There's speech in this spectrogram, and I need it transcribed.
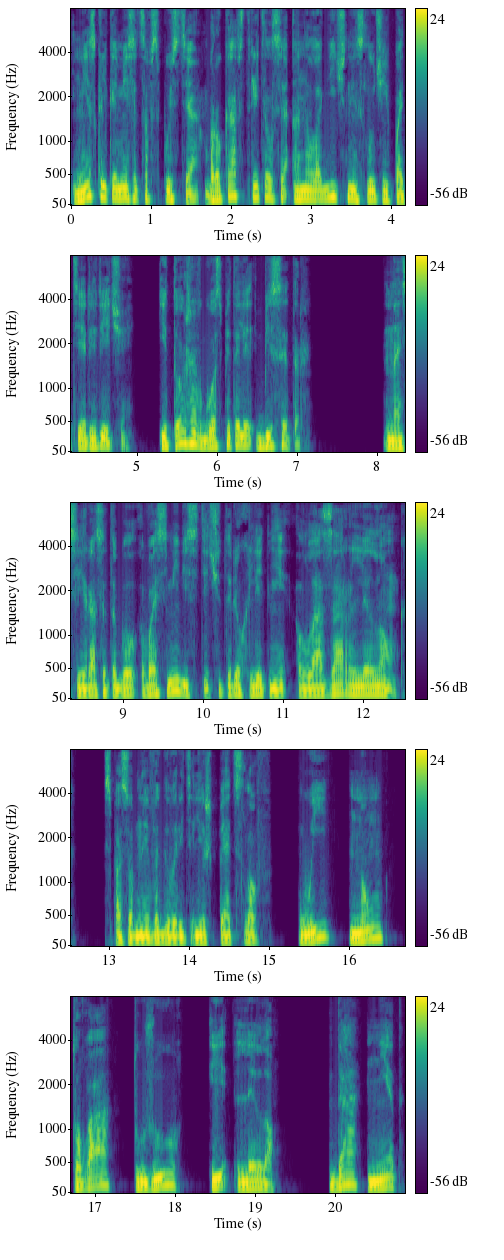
Несколько месяцев спустя Брука встретился аналогичный случай потери речи, и тоже в госпитале Бисеттер. На сей раз это был 84-летний Лазар Лелонг, способный выговорить лишь пять слов «oui», «non», «trois», «toujours» и «lelo». «Да», «нет»,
